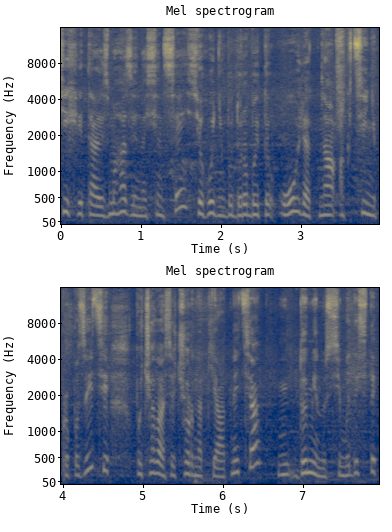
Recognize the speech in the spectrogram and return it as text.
Всіх вітаю з магазина Сінсей. Сьогодні буду робити огляд на акційні пропозиції. Почалася Чорна п'ятниця до мінус 70.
